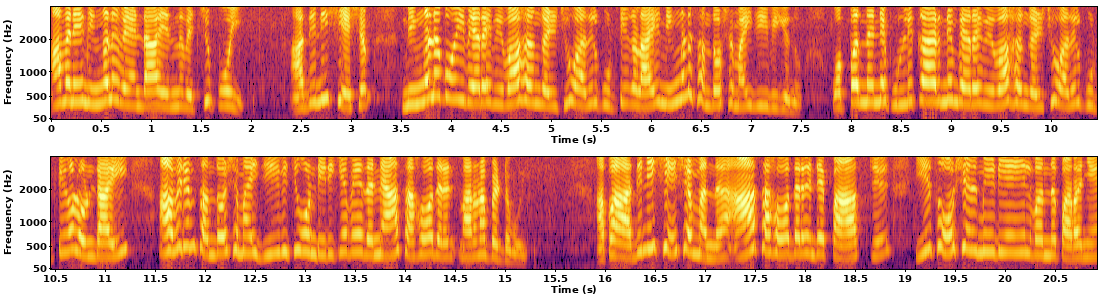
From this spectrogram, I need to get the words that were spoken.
അവനെ നിങ്ങൾ വേണ്ട എന്ന് വെച്ച് പോയി. അതിനുശേഷം നിങ്ങൾ പോയി വേറെ വിവാഹം കഴിച്ചു അതിൽ കുട്ടികളായി നിങ്ങൾ സന്തോഷമായി ജീവിക്കുന്നു. ഒപ്പം തന്നെ പുള്ളിക്കാരനും വേറെ വിവാഹം കഴിച്ചു അതിൽ കുട്ടികളുണ്ടായി അവരും സന്തോഷമായി ജീവിച്ചു കൊണ്ടിരിക്കവേ തന്നെ ആ സഹോദരൻ മരണപ്പെട്ടു പോയി. അപ്പോൾ അതിനുശേഷം വന്ന് ആ സഹോദരന്റെ പാസ്റ്റ് ഈ സോഷ്യൽ മീഡിയയിൽ വന്ന് പറഞ്ഞ്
